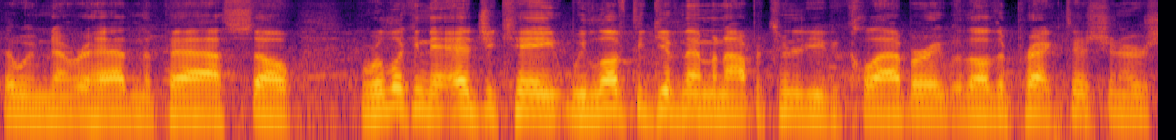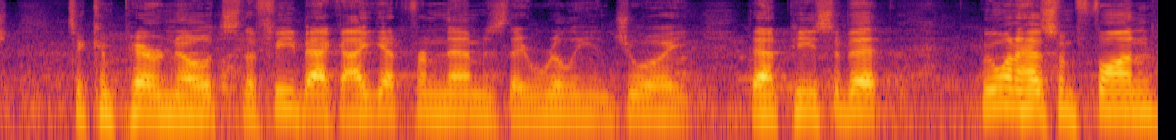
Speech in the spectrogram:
that we've never had in the past. So we're looking to educate. We love to give them an opportunity to collaborate with other practitioners, to compare notes. The feedback I get from them is they really enjoy that piece of it. We want to have some fun.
